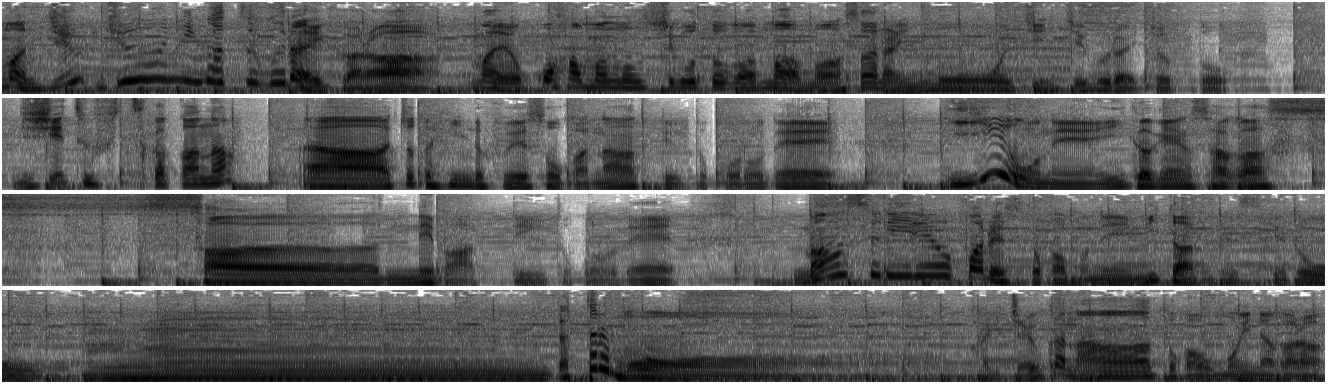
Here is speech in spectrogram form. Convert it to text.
まあ10 12月ぐらいから、まあ、横浜の仕事がまあまあさらにもう1日ぐらいちょっと実質2日かな？あーちょっと頻度増えそうかなっていうところで家をねいい加減探さねばっていうところでマンスリーレオパレスとかもね見たんですけどうーんだったらもう借りちゃうかなとか思いながら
